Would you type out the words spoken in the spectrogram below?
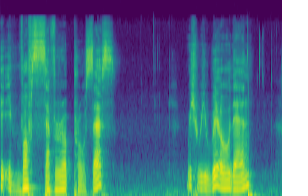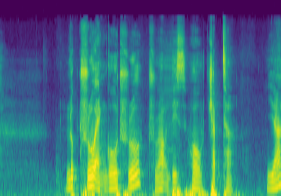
it involves several processes which we will then look through and go through throughout this whole chapter. Yeah?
